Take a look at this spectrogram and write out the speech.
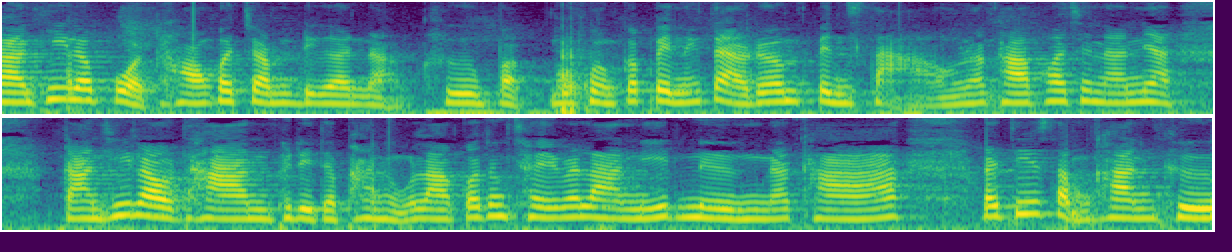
การที่เราปวดท้องประจำเดือนอะคือแบบบางคนก็เป็นตั้งแต่เริ่มเป็นสาวนะคะ เพราะฉะนั้นเนี่ยการที่เราทานผลิตภัณฑ์ของเราก็ต้องใช้เวลานิดนึงนะคะ และที่สำคัญคือ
